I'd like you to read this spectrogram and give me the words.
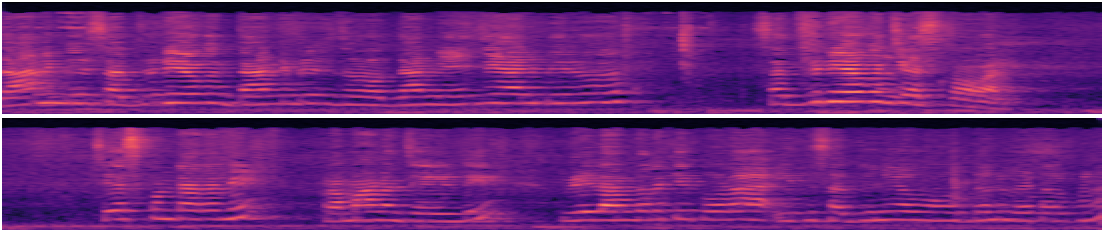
దాన్ని మీరు సద్వినియోగం దాన్ని మీరు దాన్ని ఏం చేయాలి మీరు? సద్వినియోగం చేసుకోవాలి. చేసుకుంటారని ప్రమాణం చేయండి. వీళ్ళందరికీ కూడా ఇది సద్వినియోగం అవుతుందని వీళ్ళ తరఫున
